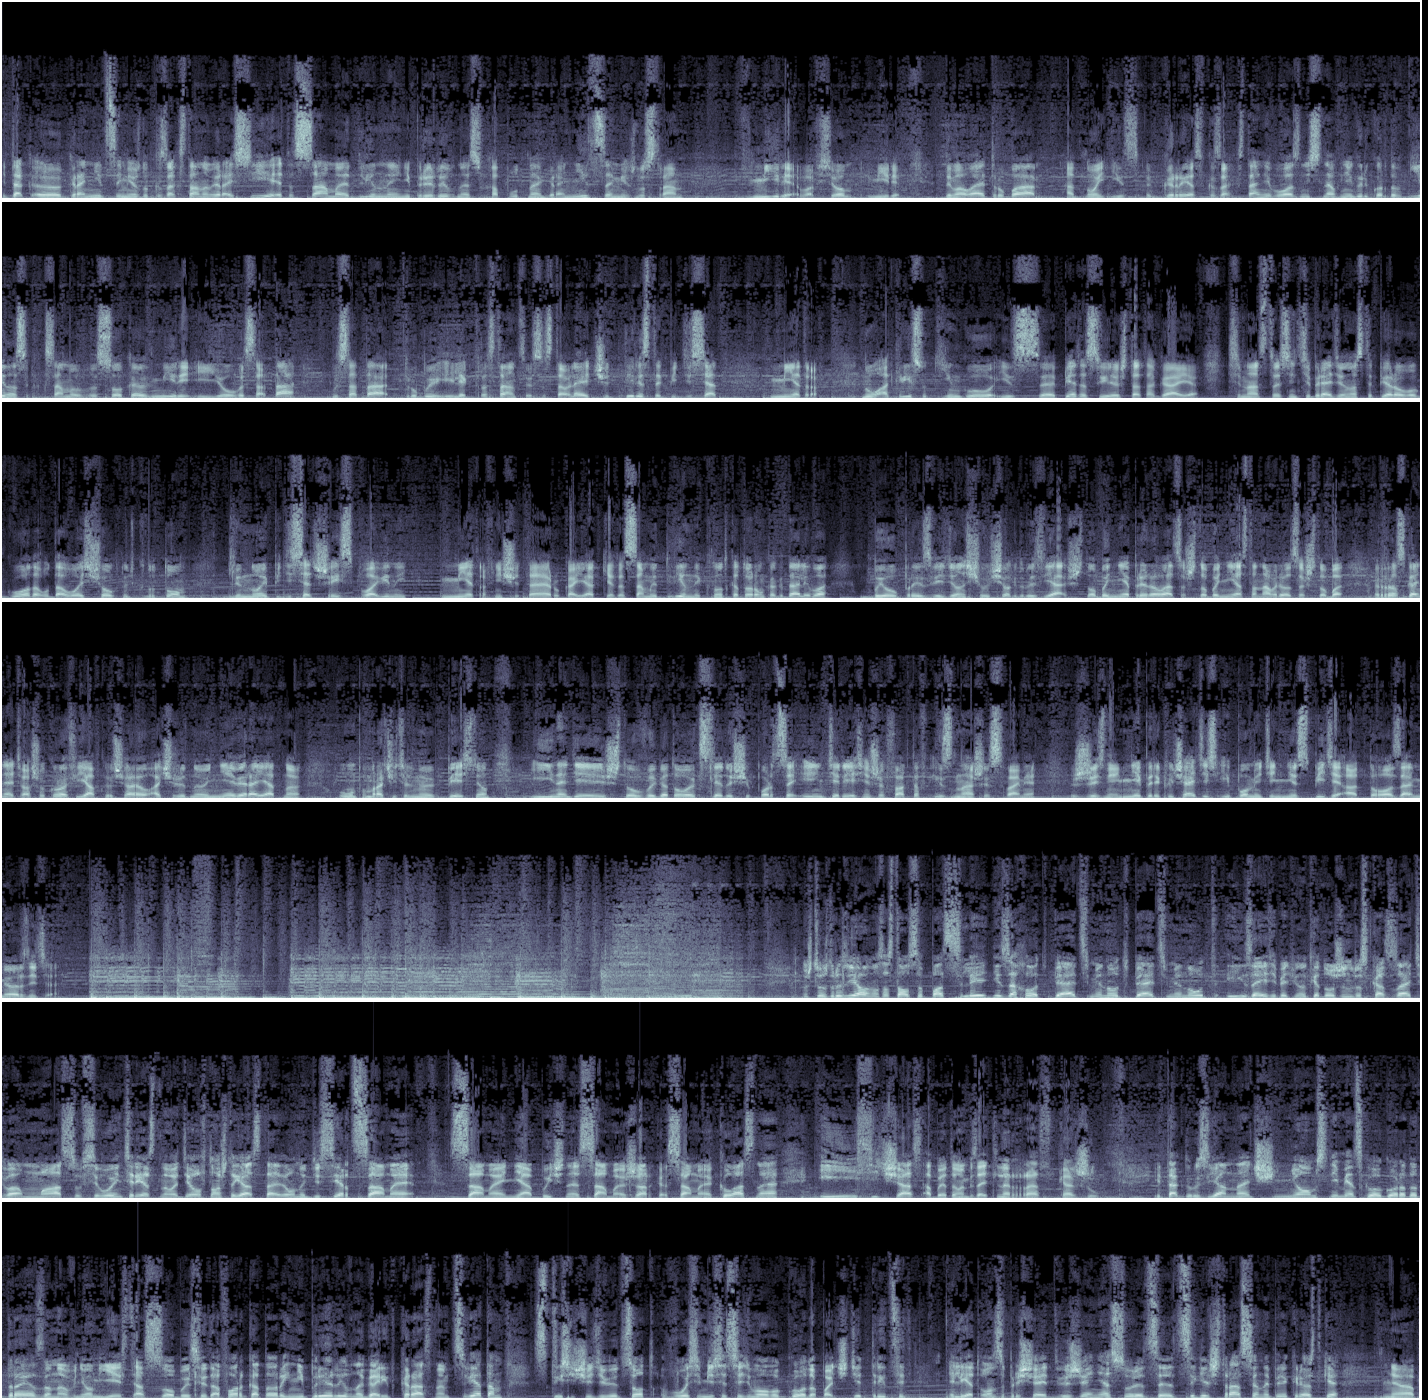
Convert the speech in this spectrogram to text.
Итак, э, граница между Казахстаном и Россией это самая длинная непрерывная сухопутная граница между стран в мире, во всем мире. Дымовая труба одной из ГРЭС в Казахстане была занесена в книгу рекордов Гиннесса как самая высокая в мире, и ее высота, высота трубы электростанции составляет 450 метров. Ну, а Крису Кингу из э, Петесвилля, штат Огайо, 17 сентября 1991 года удалось щелкнуть кнутом длиной 56,5 метров, не считая рукоятки. Это самый длинный кнут, которым когда-либо был произведен щелчок. Друзья, чтобы не прерываться, чтобы не останавливаться, чтобы разгонять вашу кровь, я включаю очередную невероятную умопомрачительную песню. И надеюсь, что вы готовы к следующей порции интереснейших фактов из нашей с вами жизни. Не переключайтесь и помните, не спите, а то замерзнете. Ну что ж, друзья, у нас остался последний заход. Пять минут, пять минут. И за эти пять минут я должен рассказать вам массу всего интересного. Дело в том, что я оставил на десерт самое самое необычное, самое жаркое, самое классное. И сейчас об этом обязательно расскажу. Итак, друзья, начнем с немецкого города Дрездена. В нем есть особый светофор, который непрерывно горит красным цветом с 1987 года, почти 30 лет. Он запрещает движение с улицы Цигельштрассе на перекрестке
